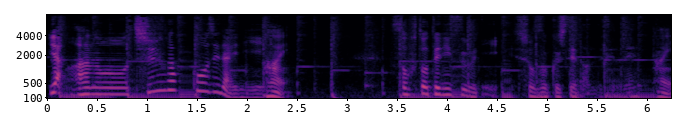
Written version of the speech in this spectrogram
いや、あの、中学校時代にはい。ソフトテニス部に所属してたんですよね。はい。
